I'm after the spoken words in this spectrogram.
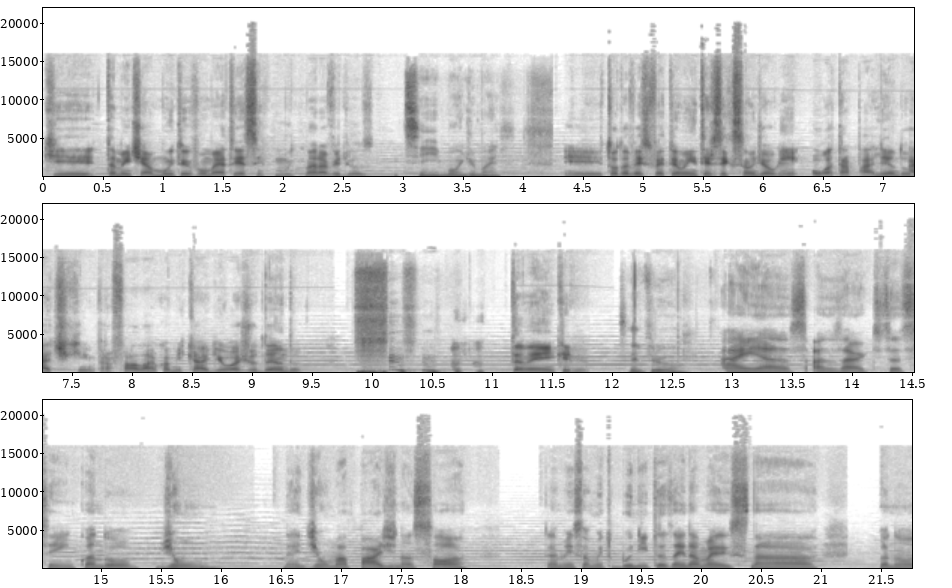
que também tinha muito em Fullmetal e é sempre muito maravilhoso. Sim, bom demais. E toda vez que vai ter uma intersecção de alguém ou atrapalhando o Hatkin pra falar com a Mikage ou ajudando, também é incrível. Sempre bom. Aí as, as artes, assim, quando de um. Né, de uma página só, também são muito bonitas, ainda mais na. Quando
